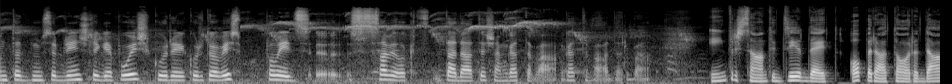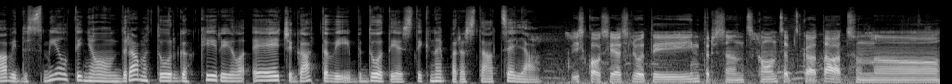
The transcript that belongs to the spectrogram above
Un tad mums ir brīnišķīgie puiši, kuri, kuri to visu palīdz uh, savilkt tādā tiešām gatavā, gatavā darbā. Interesanti dzirdēt operatora Dāvida Smiltiņa un dramaturga Kirila Ēča gatavību doties tik neparastā ceļā. Izklausījās ļoti interesants koncepts kā tāds. Un, uh,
